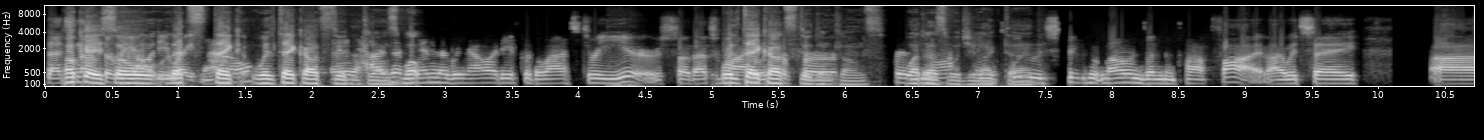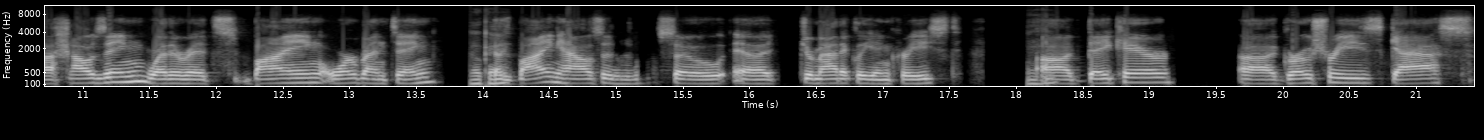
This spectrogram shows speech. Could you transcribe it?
that's okay, so let's right take. now. We'll take out student it loans. hasn't What, been the reality for the last three years, so that's we'll take out student loans. What else would you like to add? student loans in the top five. I would say uh, housing, whether it's buying or renting, Okay. because buying houses is also uh, dramatically increased. Mhm. Uh, daycare, uh, groceries, gas.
